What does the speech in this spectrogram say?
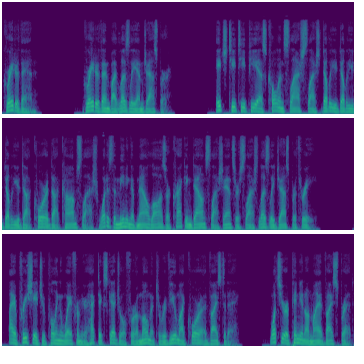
Greater than. Greater than by Leslie M. Jasper. https colon slash slash www.quora.com slash what is the meaning of now laws are cracking down slash answer slash Leslie Jasper 3. I appreciate you pulling away from your hectic schedule for a moment to review my Quora advice today. What's your opinion on my advice spread?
